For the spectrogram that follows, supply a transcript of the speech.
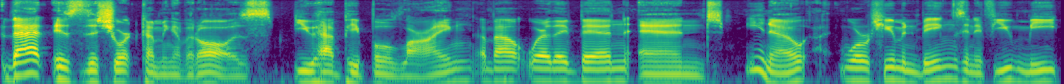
that is the shortcoming of it all is you have people lying about where they've been and you know we're human beings and if you meet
